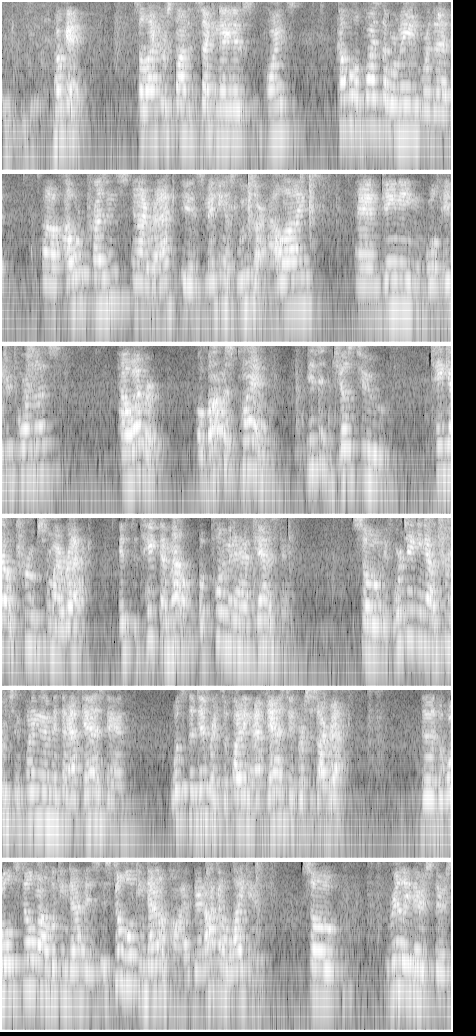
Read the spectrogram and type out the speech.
Okay, so I'd like to respond to the second negatives points. A Couple of points that were made were that uh, our presence in Iraq is making us lose our allies and gaining world hatred towards us. However, Obama's plan isn't just to take out troops from Iraq, it's to take them out, but put them into Afghanistan. So if we're taking out troops and putting them into Afghanistan, what's the difference of fighting in Afghanistan versus Iraq? The, the world's still not looking down, is, is still looking down upon it. They're not going to like it. So really there's, there's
